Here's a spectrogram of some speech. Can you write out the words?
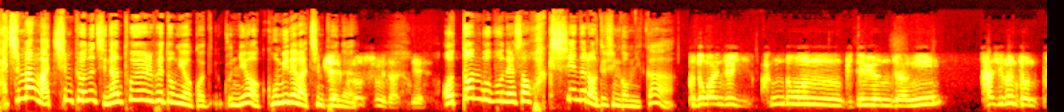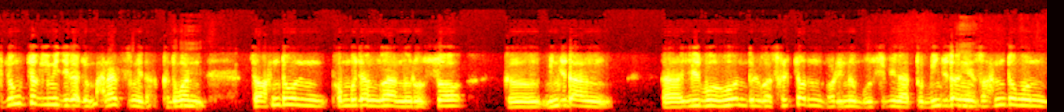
마지막 마침표는 지난 토요일 회동이었군요. 고민의 예, 마침표는 그렇습니다. 예. 어떤 부분에서 확신을 얻으신 겁니까? 그동안 이제 한동훈 비대위원장이 사실은 전 부정적 이미지가 좀 많았습니다. 그동안 저 한동훈 법무장관으로서 그 민주당 어, 일부 의원들과 설전 벌이는 모습이나 또 민주당에서 한동훈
